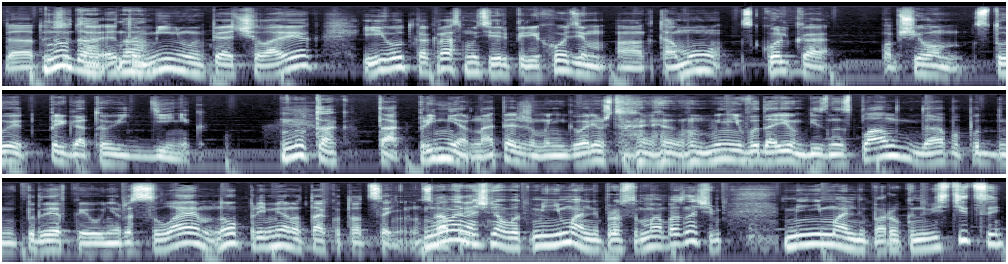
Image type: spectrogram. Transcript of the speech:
Да? То есть Ну это, да, это да. минимум 5 человек. И вот как раз мы теперь переходим а, к тому, сколько вообще вам стоит приготовить денег. Ну, так. Так, примерно. Опять же, мы не говорим, что мы не выдаем бизнес-план, да, по PDF его не рассылаем, но примерно так вот оценим. Ну, давай начнем. Вот минимальный просто. Мы обозначим минимальный порог инвестиций,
